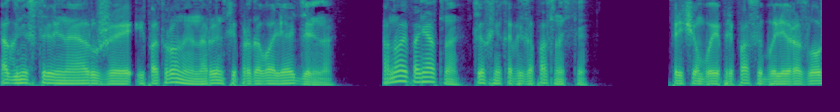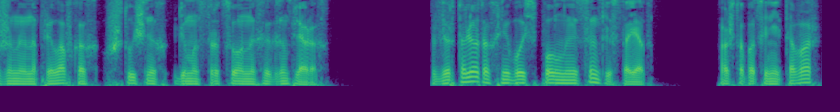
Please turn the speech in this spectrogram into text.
Огнестрельное оружие и патроны на рынке продавали отдельно. Оно и понятно, техника безопасности. Причем боеприпасы были разложены на прилавках в штучных демонстрационных экземплярах. В вертолетах, небось, полные цинки стоят. А чтобы оценить товар,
